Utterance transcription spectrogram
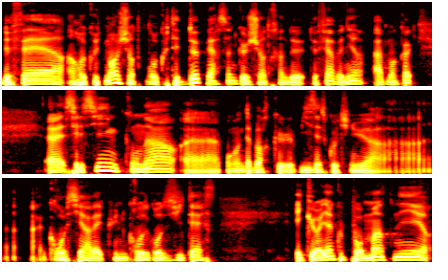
de faire un recrutement. Je suis en train de recruter deux personnes que je suis en train de, faire venir à Bangkok. c'est le signe qu'on a, d'abord que le business continue à, grossir avec une grosse, grosse vitesse et que rien que pour maintenir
